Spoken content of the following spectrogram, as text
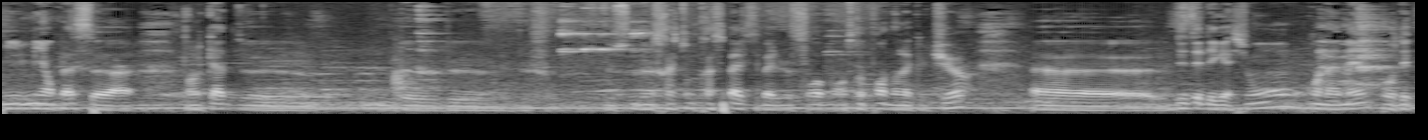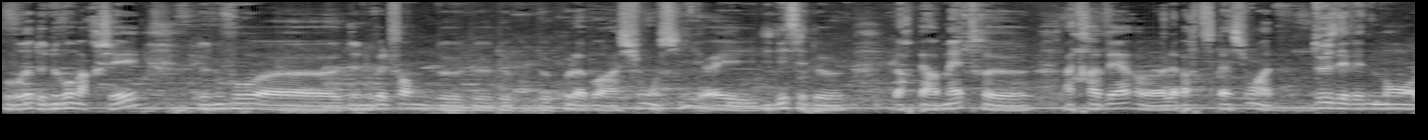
mis, en place, dans le cadre de notre action principale qui s'appelle le Forum Entreprendre dans la culture, euh, des délégations qu'on amène pour découvrir de nouveaux marchés, de, nouveaux, euh, de nouvelles formes de, collaboration aussi. Et l'idée, c'est de leur permettre, euh, à travers la participation à deux événements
